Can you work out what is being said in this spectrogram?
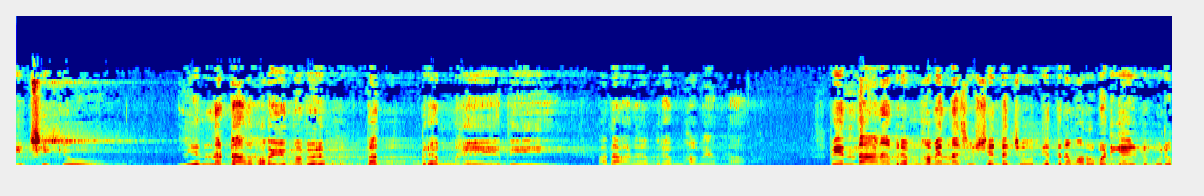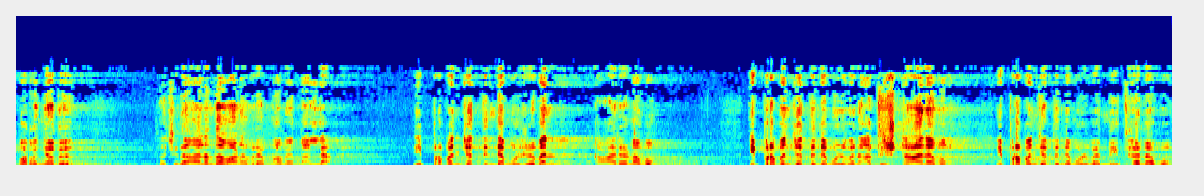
ഇച്ഛിക്കൂ. എന്നിട്ടാണ് പറയുന്നത് തത് ബ്രഹ്മേതി. അതാണ് ബ്രഹ്മമെന്ന്. അപ്പൊ എന്താണ് ബ്രഹ്മമെന്ന ശിഷ്യന്റെ ചോദ്യത്തിന് മറുപടിയായിട്ട് ഗുരു പറഞ്ഞത്? സച്ചിദാനന്ദമാണ് ബ്രഹ്മമെന്നല്ല. ഈ പ്രപഞ്ചത്തിന്റെ മുഴുവൻ കാരണവും ഈ പ്രപഞ്ചത്തിന്റെ മുഴുവൻ അധിഷ്ഠാനവും ഈ പ്രപഞ്ചത്തിന്റെ മുഴുവൻ നിധനവും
